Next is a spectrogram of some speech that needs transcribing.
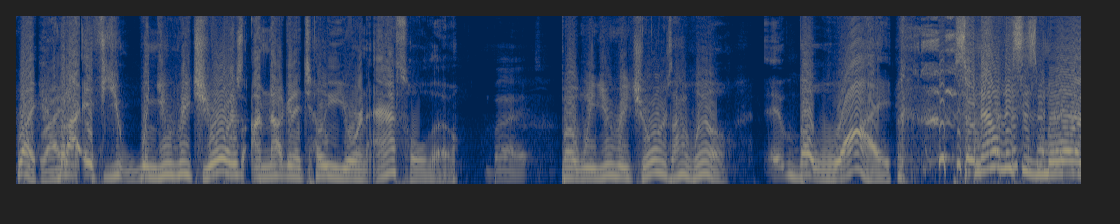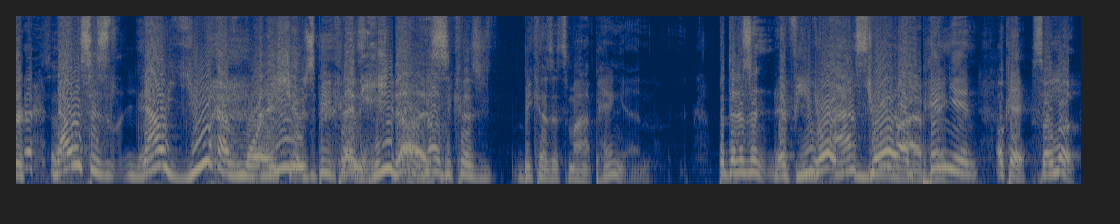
Right. Right. But I, if you when you reach yours, I'm not going to tell you you're an asshole though. But But when you reach yours, I will. But why? so now this is more. now this is now you have more issues than he does. No, because because it's my opinion. but that doesn't. If you your, ask your opinion, opinion. okay. So look,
